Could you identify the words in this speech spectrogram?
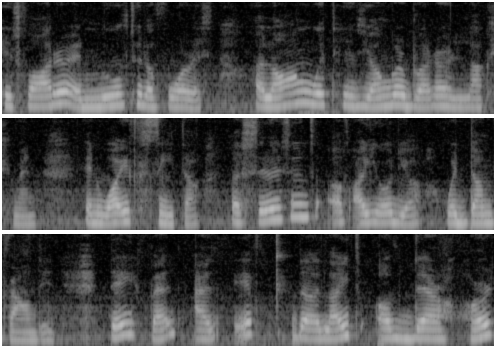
his father and moved to the forest, along with his younger brother Lakshman and wife Sita. The citizens of Ayodhya were dumbfounded. They felt as if the light of their heart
